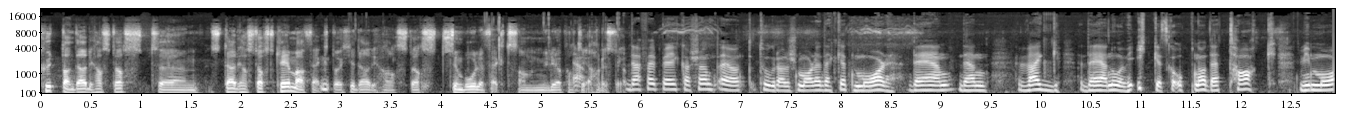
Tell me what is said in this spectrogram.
kuttene der de, størst, der de, har størst, klimaeffekt, og ikke der de har størst symboleffekt, som Miljøpartiet ja. har lyst til. Det Frp ikke har skjønt, er at togradersmålet er ikke et mål, det er, en, det er, en, vegg. Det er noe vi ikke skal oppnå, det er et tak. Vi må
